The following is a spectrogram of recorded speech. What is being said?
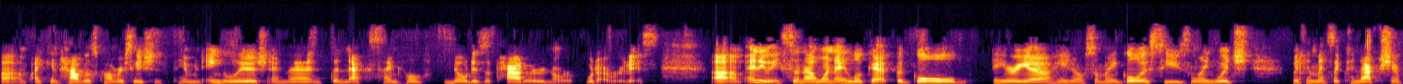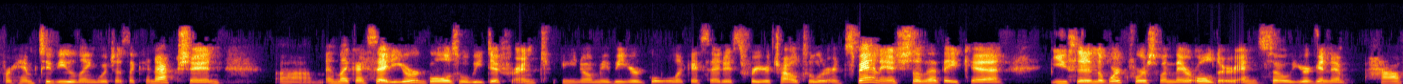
um, I can have those conversations with him in English, and then the next time he'll notice a pattern or whatever it is. Um, anyway, so now when I look at the goal area, you know, so my goal is to use language with him as a connection, for him to view language as a connection. Um, and like I said, your goals will be different. You know, maybe your goal, like I said, is for your child to learn Spanish so that they can use it in the workforce when they're older. And so you're going to have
